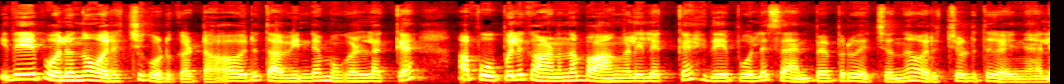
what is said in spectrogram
ഇതേപോലെ ഒന്ന് ഉരച്ച് കൊടുക്കട്ടോ. ആ ഒരു തവിന്റെ മുകളിലൊക്കെ ആ പൂപ്പൽ കാണുന്ന ഭാഗങ്ങളിലൊക്കെ ഇതേപോലെ സാൻഡ് പേപ്പർ വെച്ചൊന്ന് ഉരച്ചെടുത്ത് കഴിഞ്ഞാൽ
